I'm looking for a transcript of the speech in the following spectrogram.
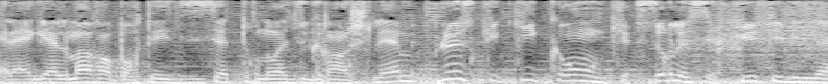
elle a également remporté 17 tournois du Grand Chelem, plus que quiconque sur le circuit féminin.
